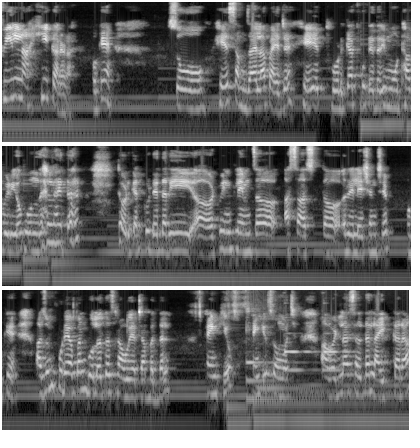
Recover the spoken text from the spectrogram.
फील नाही करणार ओके सो हे समजायला पाहिजे. हे थोडक्यात कुठेतरी मोठा व्हिडिओ होऊन जाईल नाही तर. थोडक्यात कुठेतरी ट्विन फ्लेमचं असं असतं रिलेशनशिप ओके अजून पुढे आपण बोलतच राहू याच्याबद्दल. थँक्यू थँक्यू सो मच आवडलं असेल तर लाईक करा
